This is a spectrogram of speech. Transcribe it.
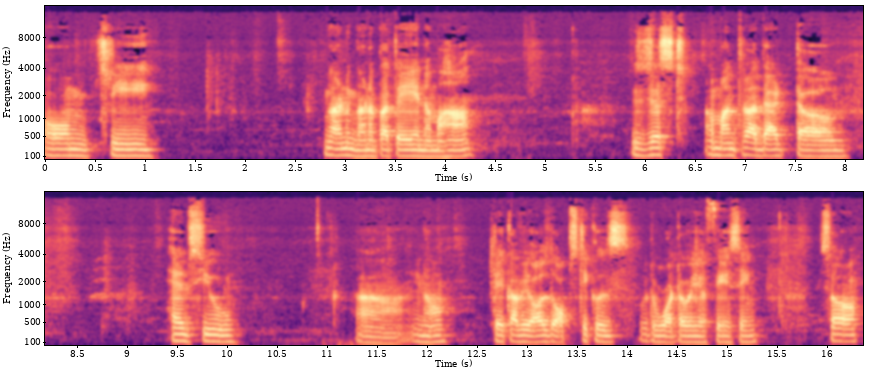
om shri Gan Ganapate Namaha is just a mantra that um, helps you, uh, you know, take away all the obstacles with whatever you're facing. So,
